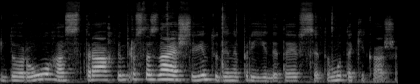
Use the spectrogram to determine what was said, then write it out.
дорога, страх. Він просто знає, що він туди не приїде, та і все. Тому так і каже.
